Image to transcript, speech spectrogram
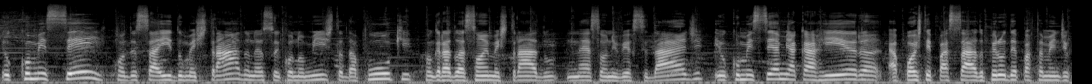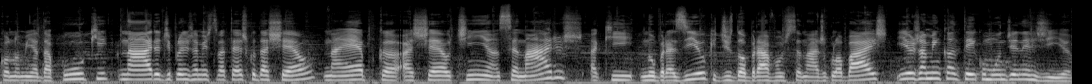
Eu comecei quando eu saí do mestrado, né? Sou economista da PUC, com graduação e mestrado nessa universidade. Eu comecei a minha carreira após ter passado pelo departamento de economia da PUC na área de planejamento estratégico da Shell. Na época a Shell tinha cenários aqui no Brasil que desdobravam os cenários globais e eu já me encantei com o mundo de energia.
